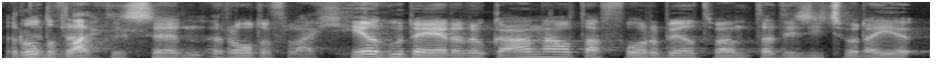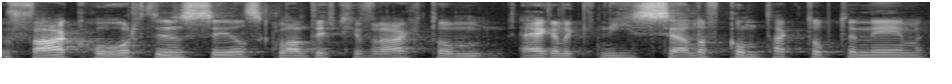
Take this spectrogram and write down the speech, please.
Rode vlag. Dat is een rode vlag. Heel goed dat je dat ook aanhaalt, dat voorbeeld, want dat is iets wat je vaak hoort in sales. Klant heeft gevraagd om eigenlijk niet zelf contact op te nemen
